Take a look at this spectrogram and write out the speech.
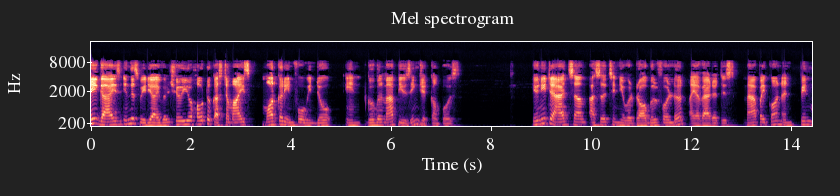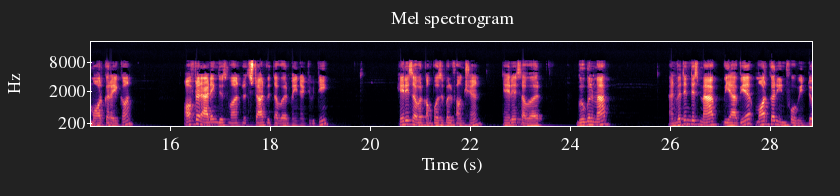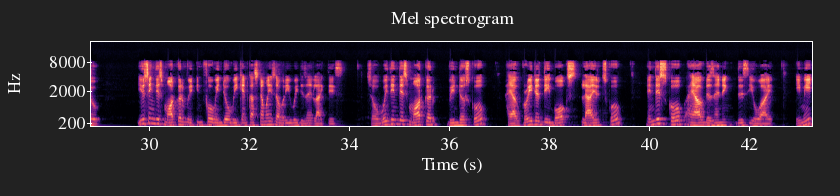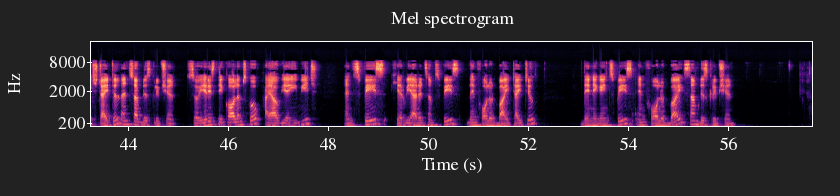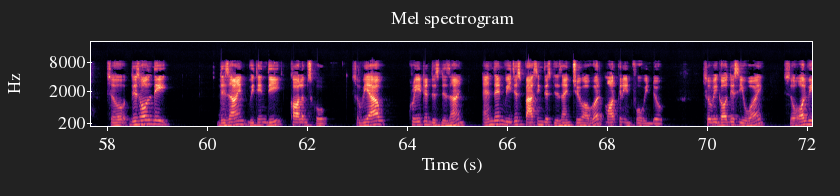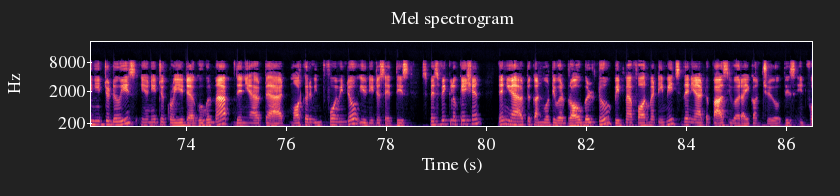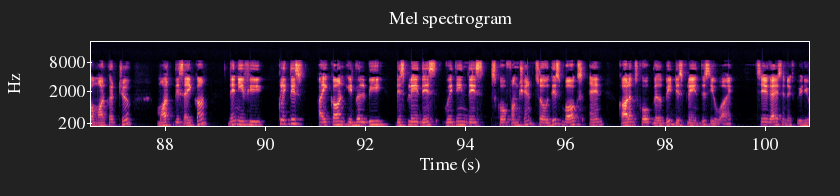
Hey guys, in this video I will show you how to customize marker info window in Google Map using JetCompose. You need to add some assets in your drawable folder. I have added this map icon and pin marker icon. After adding this one, let's start with our main activity. Here is our composable function. Here is our Google Map. And within this map, we have a marker info window. Using this marker info window, we can customize our UI design like this. So within this marker window scope, I have created the box layout scope. In this scope, I have designing this UI, image, title and sub description. So here is the column scope. I have a image and space. Here we added some space, then followed by title, then again space and followed by some description. So this all the design within the column scope. So we have created this design and then we just passing this design to our marker info window. So we got this UI. So all we need to do is you need to create a Google map. Then you have to add marker info window. You need to set this specific location. Then you have to convert your drawable to bitmap format image. Then you have to pass your icon to this info marker to mark this icon. Then if you click this icon it will be display this within this scope function. So this box and column scope will be displayed in this UI see you guys in next video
